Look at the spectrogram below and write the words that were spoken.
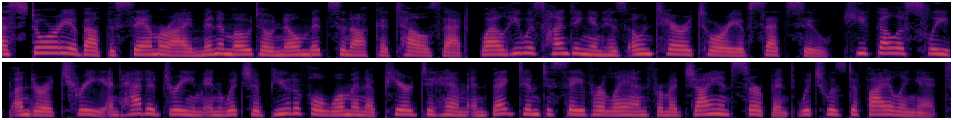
A story about the samurai Minamoto no Mitsunaka tells that, while he was hunting in his own territory of Settsu, he fell asleep under a tree and had a dream in which a beautiful woman appeared to him and begged him to save her land from a giant serpent which was defiling it.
